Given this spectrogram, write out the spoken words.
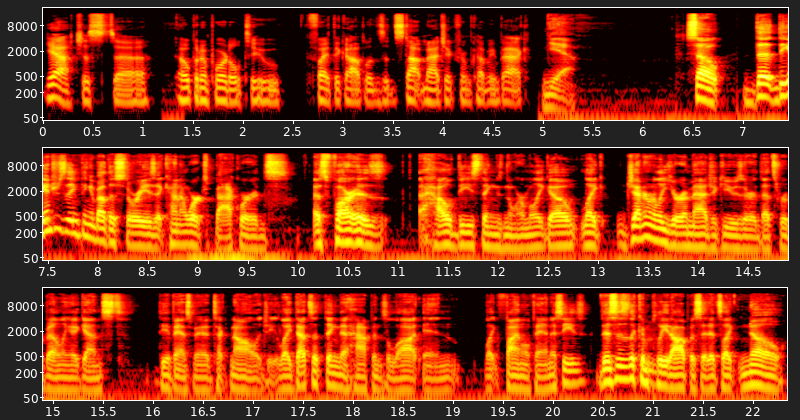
yeah, just uh, open a portal to fight the goblins and stop magic from coming back. Yeah. So the the interesting thing about this story is it kind of works backwards as far as how these things normally go. Like generally, you're a magic user that's rebelling against the advancement of technology. Like that's a thing that happens a lot in like Final Fantasies. This is the complete mm-hmm. opposite. It's like, no,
